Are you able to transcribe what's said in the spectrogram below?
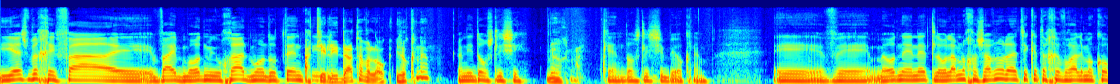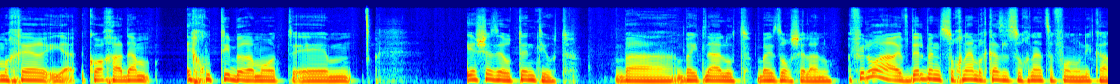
יש בחיפה אה, vibe מאוד מיוחד, מאוד אותנטי. את ילידת אבל יוקנעם? אני דור שלישי. ביוקנעם. כן, דור שלישי ביוקנעם. אה, ומאוד נהנית, לעולם לא חשבנו להעתיק את החברה למקום אחר, כוח האדם איכותי ברמות. אה, יש איזו אותנטיות בהתנהלות באזור שלנו. אפילו ההבדל בין סוכני המרכז לסוכני הצפון הוא ניכר.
